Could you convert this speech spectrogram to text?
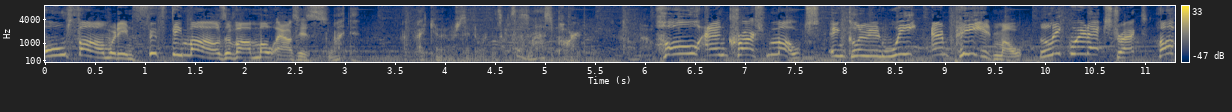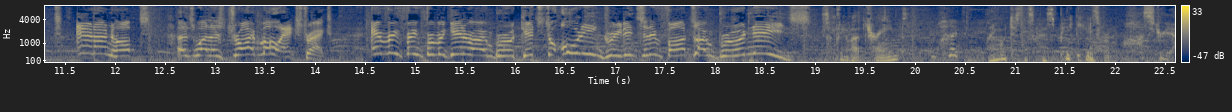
All farmed within 50 miles of our malt houses. What? I can't understand what this guy's the last part. Whole and crushed malts, including wheat and peated malt, liquid extract, hopped and unhopped, as well as dried malt extract. Everything from beginner home brewer kits to all the ingredients an advanced home brewer needs. Something about trains? What? Language does this guy speak? He's from Austria.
